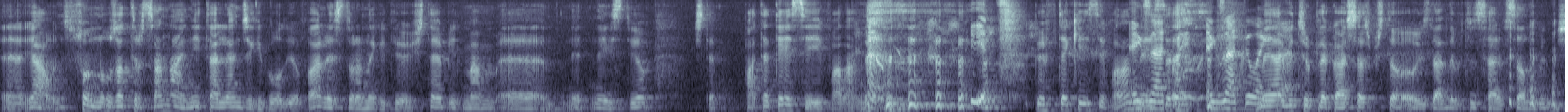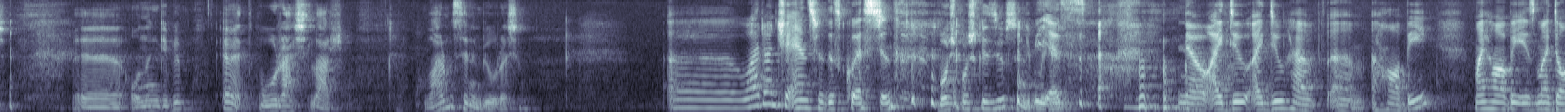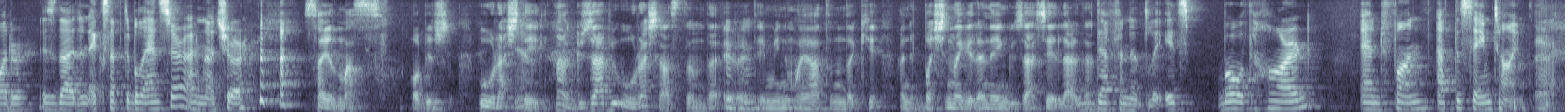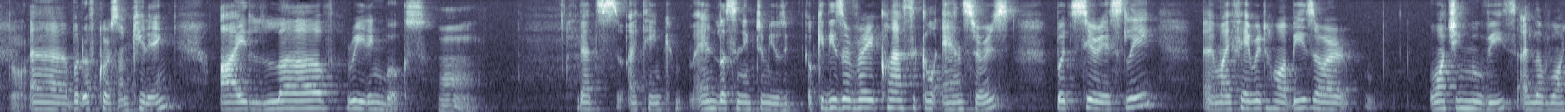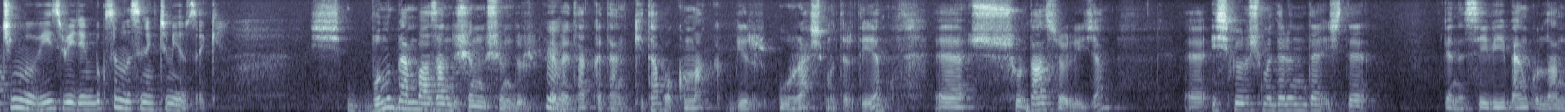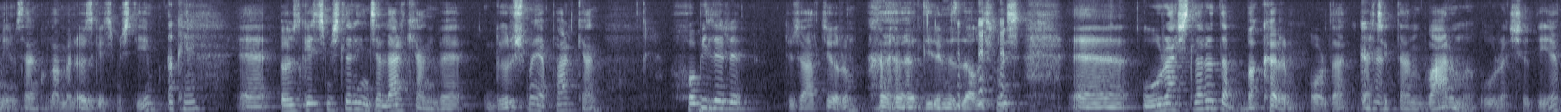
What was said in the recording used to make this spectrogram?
e, ya sonunu uzatırsan aynı İtalyanca gibi oluyor falan. Restorana gidiyor işte bilmem e, ne, ne istiyor işte patatesi falan. yes. Falan Exactly. neyse. Exactly like Meğer that. bir Türk'le karşılaşmış da o yüzden de bütün servisi alabilmiş. E, onun gibi evet uğraşlar. Var mı senin bir uğraşın? Uh, why don't you answer this question? Boş boş geziyorsun gibi. yes. no, I do. I do have um, a hobby. My hobby is my daughter. Is that an acceptable answer? I'm not sure. sayılmaz. O bir uğraş değil. Ha güzel bir uğraş aslında. Evet eminim hayatındaki hani başına gelen en güzel şeylerden. Definitely, it's both hard and fun at the same time. Evet doğru. Uh, but of course, I'm kidding. I love reading books. Hmm. That's, I think, and listening to music. Okay, these are very classical answers, but seriously, uh, my favorite hobbies are watching movies. I love watching movies, reading books, and listening to music. Bunu ben bazen düşünmüşümdür. Evet hakikaten kitap okumak bir uğraş mıdır diye. Ee, şuradan söyleyeceğim. E, iş görüşmelerinde işte gene CV'yi ben kullanmayayım sen kullan ben özgeçmiş diyeyim. Okay. Ee, özgeçmişleri incelerken ve görüşme yaparken hobileri düzeltiyorum. Dilimizde alışmış. Ee, uğraşlara da bakarım orada. Gerçekten var mı uğraşı diye.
